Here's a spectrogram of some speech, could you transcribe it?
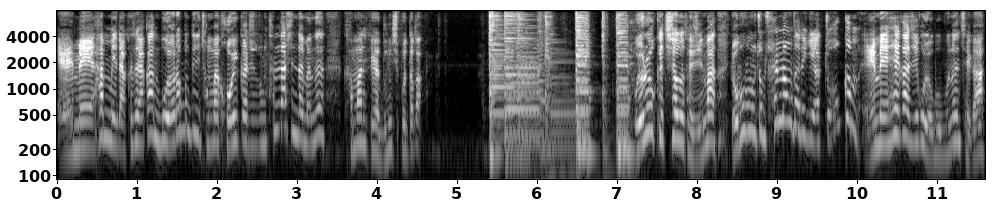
애매합니다. 그래서 약간 뭐 여러분들이 정말 거기까지 좀 탐나신다면은 가만히 그냥 눈치 보다가 뭐 이렇게 치셔도 되지만 이 부분 좀 설명드리기가 조금 애매해가지고 이 부분은 제가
